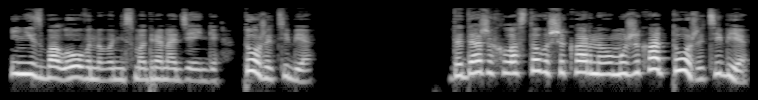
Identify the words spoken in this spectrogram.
и не избалованного, несмотря на деньги, тоже тебе. Да даже холостого шикарного мужика тоже тебе.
